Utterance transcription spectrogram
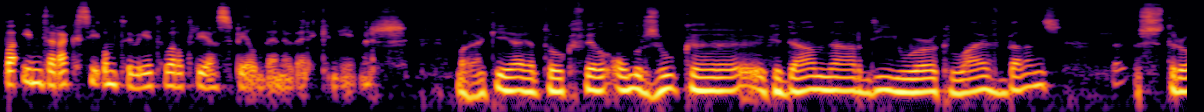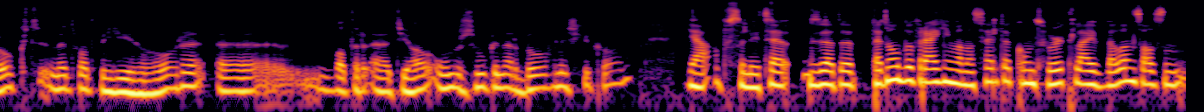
wat interactie om te weten wat er juist speelt bij een werknemer. Maar jij hebt ook veel onderzoek uh, gedaan naar die work-life balance strookt met wat we hier horen, uh, wat er uit jouw onderzoeken naar boven is gekomen? Ja, absoluut. Dus uit de panelbevraging van Acerta komt work-life balance als, een,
